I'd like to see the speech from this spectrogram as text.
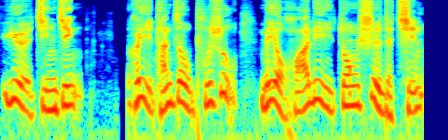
阅金经，可以弹奏朴素、没有华丽装饰的琴，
